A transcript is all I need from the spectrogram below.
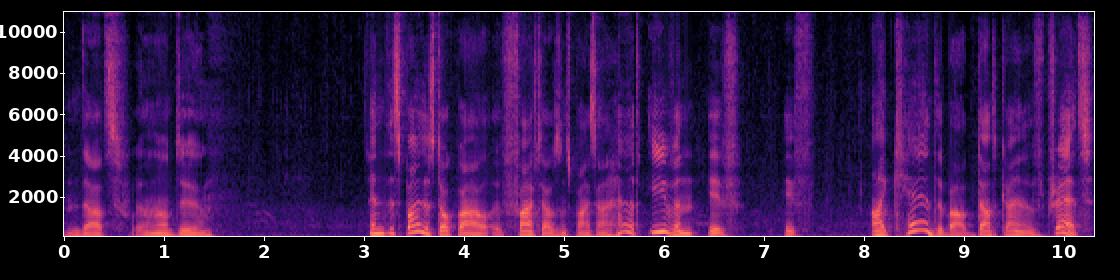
That will not do. And despite the stockpile of 5,000 spies I had, even if, if I cared about that kind of threat,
